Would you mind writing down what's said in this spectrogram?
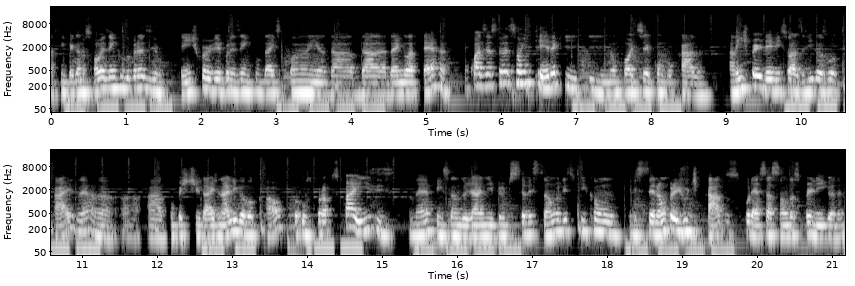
assim, pegando só o exemplo do Brasil. Se a gente for ver, por exemplo, da Espanha, da, da, da Inglaterra, é quase a seleção inteira que, que não pode ser convocada além de perderem suas ligas locais, né, a, a, a, competitividade na liga local, os próprios países né, pensando já a nível de seleção, eles ficam, eles serão prejudicados por essa ação da Superliga, né?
